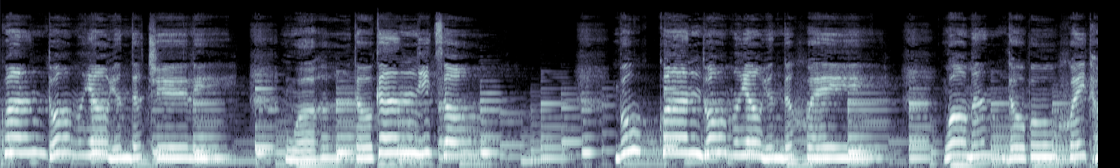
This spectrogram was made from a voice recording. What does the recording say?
管多么遥远的距离，我都跟你走；不管多么遥远的回忆，我们都不回头。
